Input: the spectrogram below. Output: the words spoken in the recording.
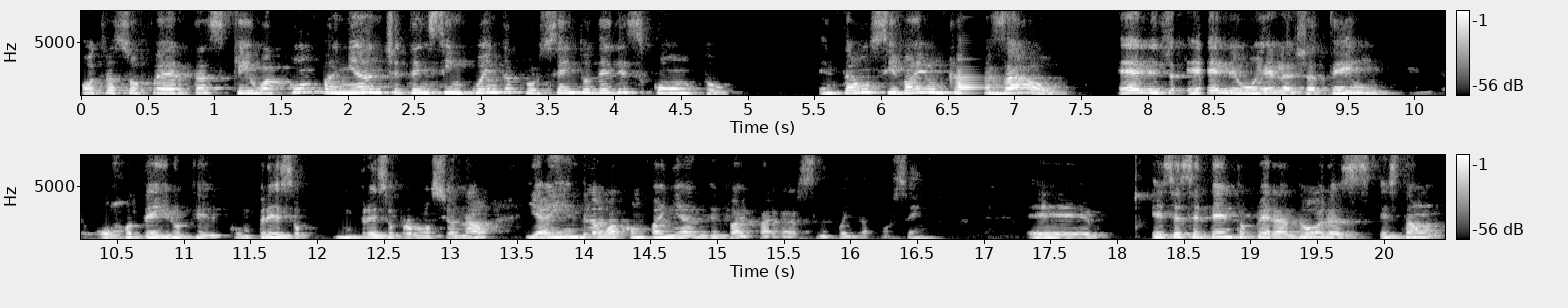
outras ofertas que o acompanhante tem 50% de desconto. Então, se vai um casal, ele, ele ou ela já tem o roteiro que, com preço, um preço promocional e ainda o acompanhante vai pagar 50%. É, esses 70 operadoras estão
